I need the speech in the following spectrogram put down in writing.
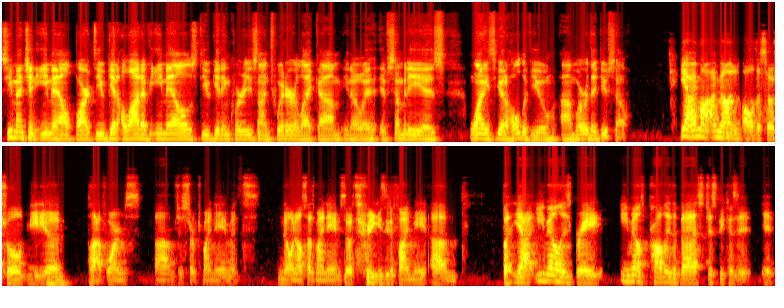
So you mentioned email, Bart. Do you get a lot of emails? Do you get inquiries on Twitter? Like, um, you know, if, if, somebody is wanting to get a hold of you, um, where would they do so? Yeah, I'm on, I'm on all the social media mm-hmm. platforms. Um, just search my name. It's no one else has my name, so it's pretty easy to find me. Um, but yeah, email is great. Email is probably the best, just because it it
